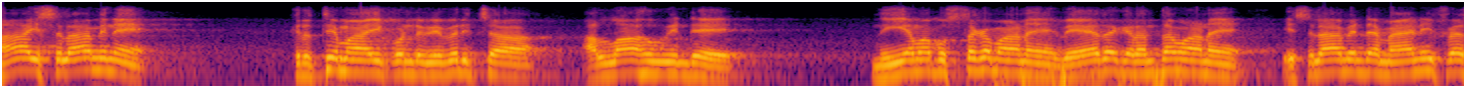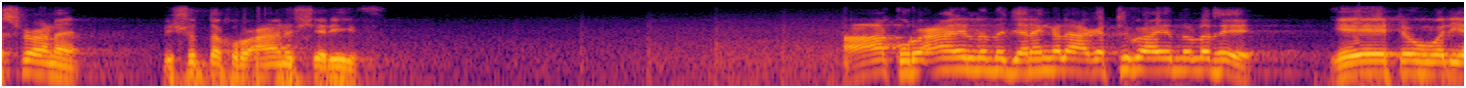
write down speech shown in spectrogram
ആ ഇസ്ലാമിനെ കൃത്യമായി കൊണ്ട് വിവരിച്ച അള്ളാഹുവിന്റെ നിയമപുസ്തകമാണ് വേദഗ്രന്ഥമാണ് ഇസ്ലാമിന്റെ മാനിഫെസ്റ്റോ ആണ് വിശുദ്ധ ഖുർആാനു ഷെരീഫ് ആ ഖുർആാനിൽ നിന്ന് ജനങ്ങളെ അകറ്റുക എന്നുള്ളത് ഏറ്റവും വലിയ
